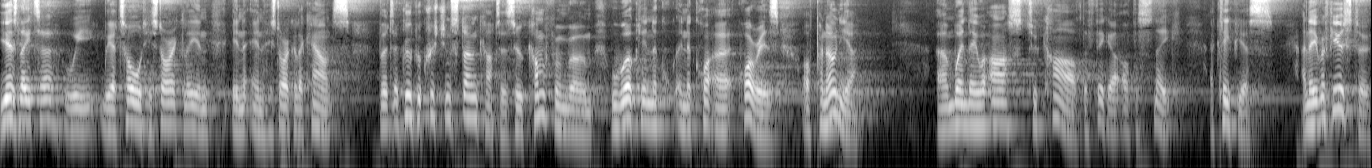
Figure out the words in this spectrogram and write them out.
Years later, we, we are told historically in, in, in historical accounts that a group of Christian stonecutters who come from Rome were working in the, in the uh, quarries of Pannonia um, when they were asked to carve the figure of the snake, Asclepius, and they refused to.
